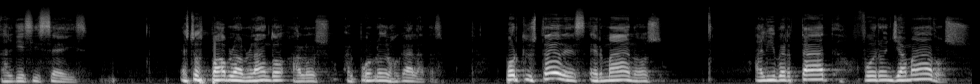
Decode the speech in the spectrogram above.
al 16. Esto es Pablo hablando a los, al pueblo de los Gálatas. Porque ustedes, hermanos, a libertad fueron llamados.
